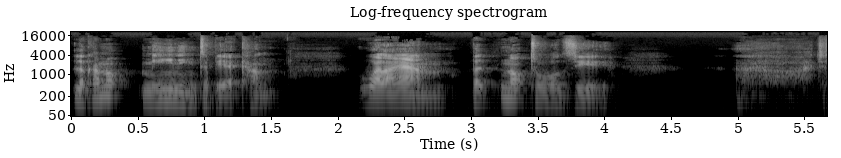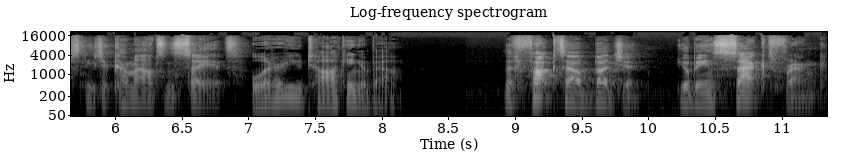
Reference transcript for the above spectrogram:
look, I'm not meaning to be a cunt. Well, I am, but not towards you. I just need to come out and say it. What are you talking about? The fucked our budget. You're being sacked, Frank.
